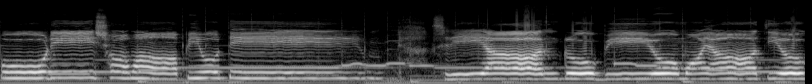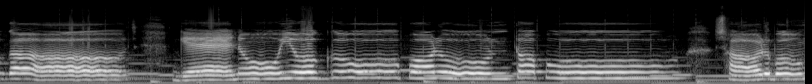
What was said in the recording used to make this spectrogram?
পরিসমাপ্যতে। শ্রেয়ান দ্রবীয়ময়াতিয়োগাত জ্ঞানযোগ্য পরন্তপ সর্বম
